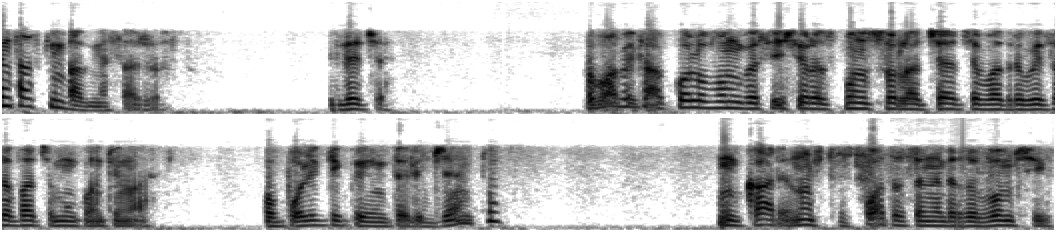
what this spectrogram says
Când s-a schimbat mesajul ăsta? De ce? Probabil că acolo vom găsi și răspunsul la ceea ce va trebui să facem în continuare. O politică inteligentă în care, nu știu, poate să ne rezolvăm și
